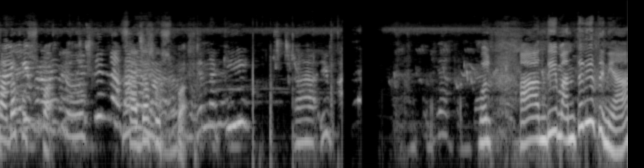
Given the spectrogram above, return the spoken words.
ಸದಾ ಪುಷ್ಪ. ಸದಾ ಪುಷ್ಪ. ಆ ಅಂದಿ ಮಂತ್ ಎತ್ತನಿಯಾ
